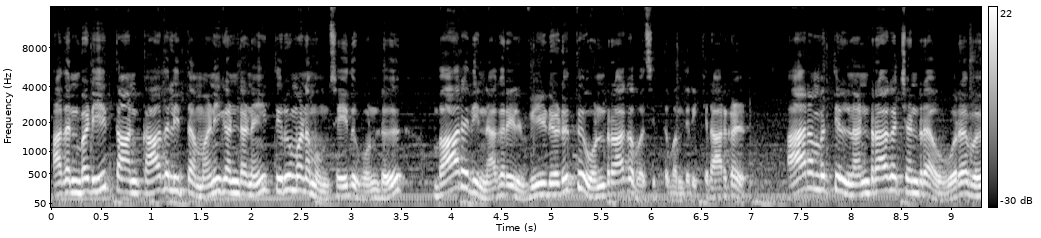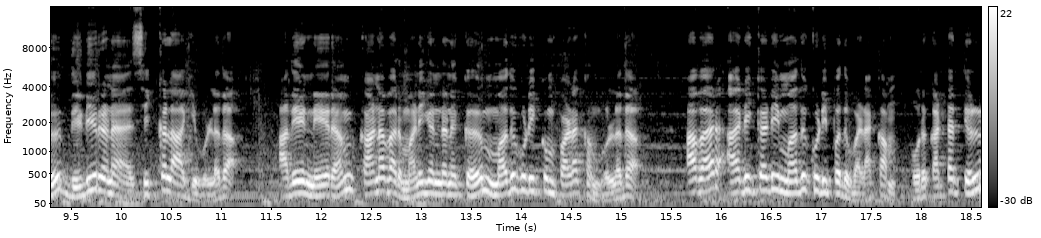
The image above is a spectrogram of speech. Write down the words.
அதன்படி தான் காதலித்த மணிகண்டனை திருமணமும் செய்து கொண்டு பாரதி நகரில் வீடெடுத்து ஒன்றாக வசித்து வந்திருக்கிறார்கள். ஆரம்பத்தில் நன்றாக சென்ற உறவு திடீரென சிக்கலாகி உள்ளதா. அதே நேரம் கணவர் மணிகண்டனுக்கு மது குடிக்கும் பழக்கம் உள்ளது? அவர் அடிக்கடி மது குடிப்பது வழக்கம். ஒரு கட்டத்தில்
